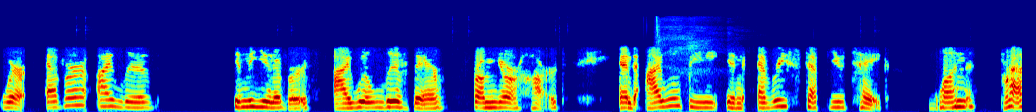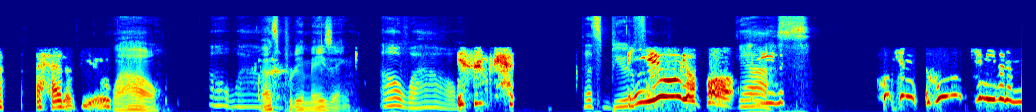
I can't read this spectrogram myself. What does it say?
wherever I live in the universe, I will live there from your heart. And I will be in every step you take, one breath ahead of you. Wow, Oh wow. that's pretty amazing. oh wow. Isn't that That's beautiful. beautiful? I mean, Yes. who can who can even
